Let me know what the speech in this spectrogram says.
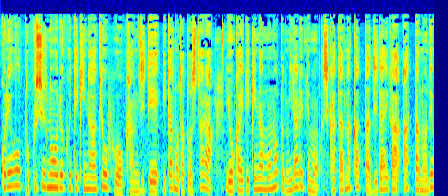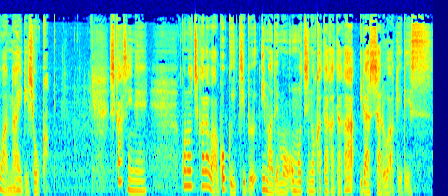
これを特殊能力的な恐怖を感じていたのだとしたら妖怪的なものと見られても仕方なかった時代があったのではないでしょうか。しかしねこの力はごく一部今でもお持ちの方々がいらっしゃるわけです。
